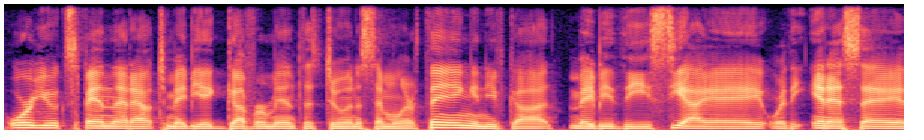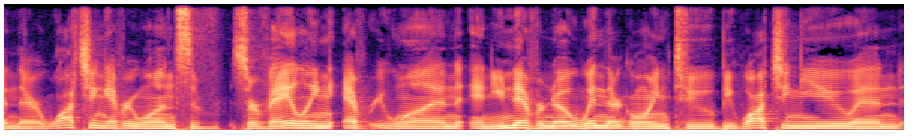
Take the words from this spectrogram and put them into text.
Or you expand that out to maybe a government that's doing a similar thing, and you've got maybe the CIA or the NSA, and they're watching everyone, su- surveilling everyone, and you never know when they're going to be watching you and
